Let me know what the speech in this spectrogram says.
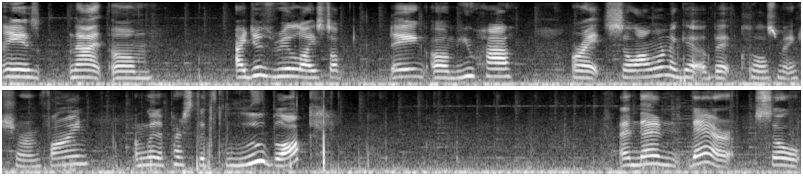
is that um I just realized something. Um you have Alright, so I wanna get a bit close, make sure I'm fine. I'm gonna press the glue block and then there so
